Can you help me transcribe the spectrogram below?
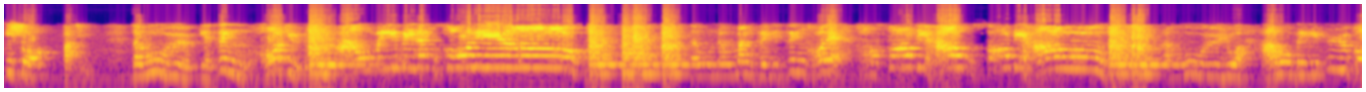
一说不起。这无语一声喝酒，好妹被人说了。都能忙这一声喝的，好杀的好，杀的好。这无语说，好妹遇过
